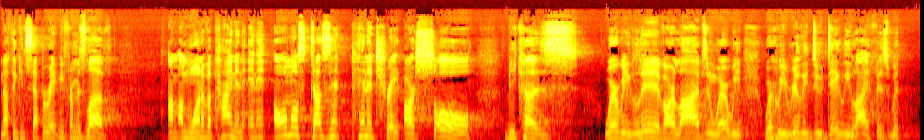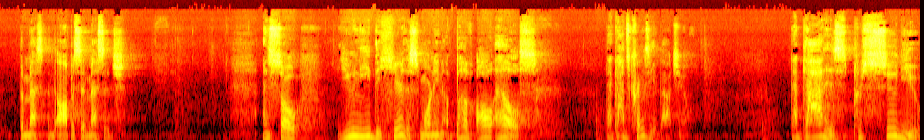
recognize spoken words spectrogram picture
Nothing can separate me from his love. I'm, I'm one of a kind. And, and it almost doesn't penetrate our soul because where we live our lives and where we, where we really do daily life is with the, mess, the opposite message. And so you need to hear this morning, above all else, that God's crazy about you. That God has pursued you.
